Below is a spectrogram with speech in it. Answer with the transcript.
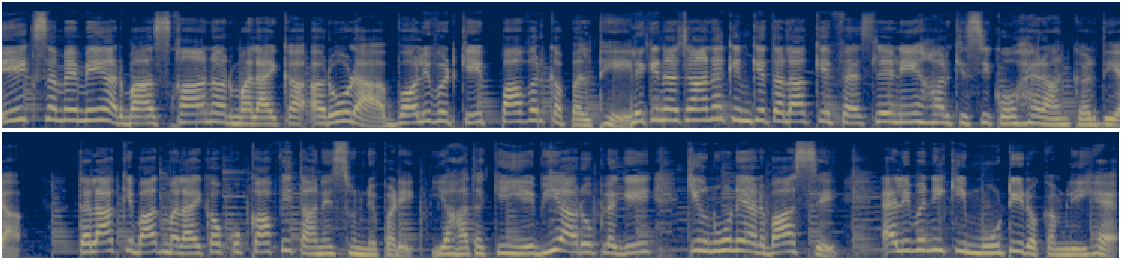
एक समय में अरबाज खान और मलाइका अरोड़ा बॉलीवुड के पावर कपल थे, लेकिन अचानक इनके तलाक के फैसले ने हर किसी को हैरान कर दिया। तलाक के बाद मलाइका को काफ़ी ताने सुनने पड़े। यहाँ तक कि ये भी आरोप लगे कि उन्होंने अरबाज से एलिमनी की मोटी रकम ली है।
